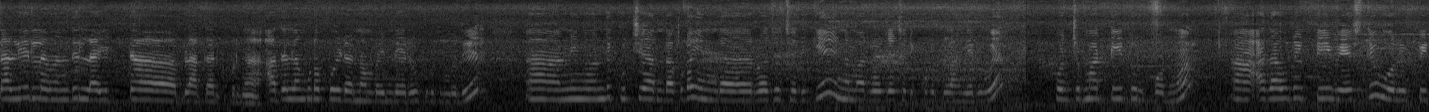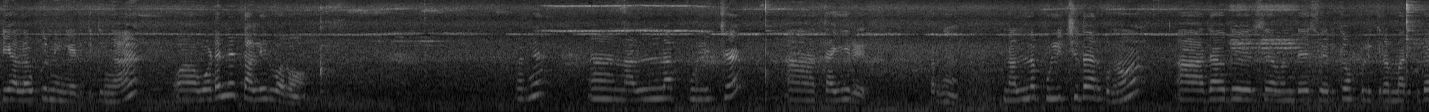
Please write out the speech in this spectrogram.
தளிரில் வந்து லைட்டாக பிளாக்காக இருக்கு பாருங்க. அதெல்லாம் கூட போயிடும். நம்ம இந்த எருவு கொடுக்கும்போது நீங்கள் வந்து குச்சியாக இருந்தால் கூட இந்த ரோஜா செடிக்கு இந்த மாதிரி ரோஜா செடி கொடுக்கலாம். எருவு கொஞ்சமாக டீ தூள் போடணும். அதாவது டீ வேஸ்ட்டு ஒரு பிடி அளவுக்கு நீங்கள் எடுத்துக்கோங்க. உடனே தளிர் வரும். பாருங்க. நல்லா புளிச்ச தயிர். பாருங்க. நல்லா புளிச்சு தான் இருக்கணும் அதாவது செவன் டேஸ் வரைக்கும் புளிக்கிற மாதிரி கூட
